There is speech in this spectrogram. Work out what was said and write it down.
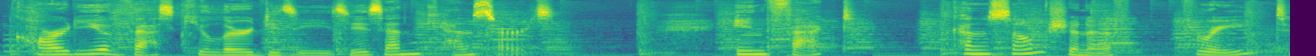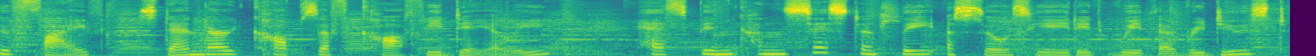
cardiovascular diseases and cancers. In fact, consumption of 3 to 5 standard cups of coffee daily has been consistently associated with a reduced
